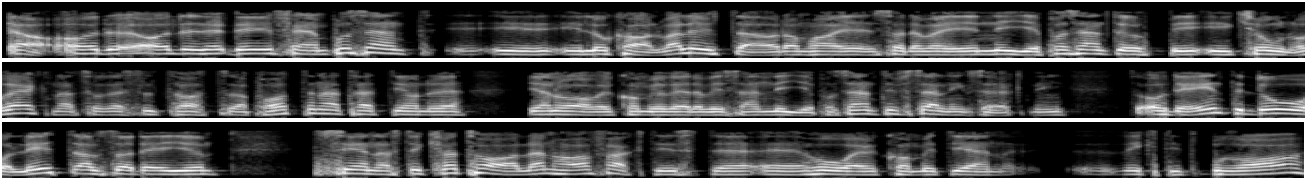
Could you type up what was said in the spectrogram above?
Ja, och det, och det, det är 5 procent i, i lokal valuta och de har, så det var ju 9 procent upp i, i kronor räknat så resultatrapporten här 30 januari kommer ju redovisa en 9 i försäljningsökning. Så, och det är inte dåligt, alltså det är ju senaste kvartalen har faktiskt eh, eh HR kommit igen riktigt bra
